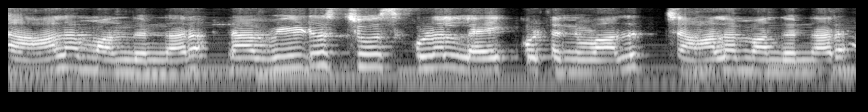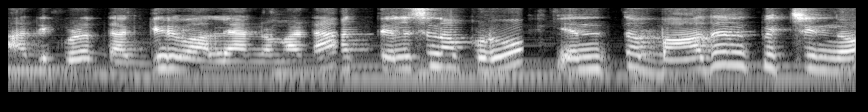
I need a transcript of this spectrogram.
చాలా మంది ఉన్నారు. నా వీడియోస్ చూసి కూడా లైక్ కొట్టని వాళ్ళు చాలా మంది ఉన్నారు. అది కూడా దగ్గర వాళ్ళే అన్నమాట. నాకు తెలిసినప్పుడు ఎంత బాధ అనిపించిందో వచ్చిందో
